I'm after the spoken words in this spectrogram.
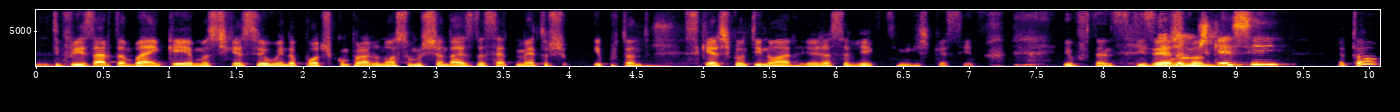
De frisar também que a Emma se esqueceu, ainda podes comprar o nosso merchandise da 7 metros e portanto, se queres continuar, eu já sabia que tinha esquecido. E portanto, se quiseres. Eu não me esqueci. Então,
